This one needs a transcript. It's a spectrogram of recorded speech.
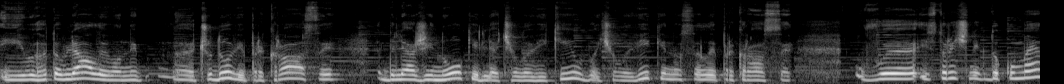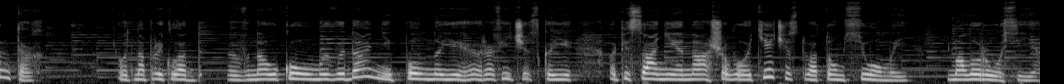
і виготовляли вони чудові прикраси для жінок і для чоловіків, бо чоловіки носили прикраси. В історичних документах, от, наприклад, в науковому виданні повної географічної описання нашого Отечества, том 7 Малоросія,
